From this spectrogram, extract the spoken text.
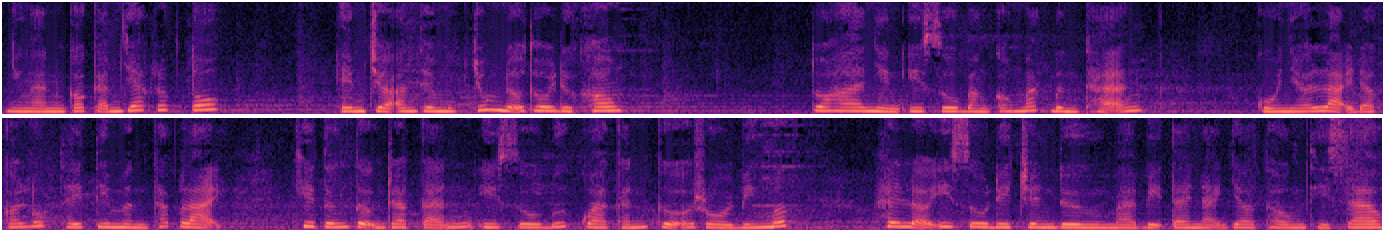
nhưng anh có cảm giác rất tốt. Em chờ anh thêm một chút nữa thôi được không? Tô Ha nhìn Isu bằng con mắt bình thản. Cô nhớ lại đã có lúc thấy tim mình thắt lại khi tưởng tượng ra cảnh Isu bước qua cánh cửa rồi biến mất. Hay lỡ Isu đi trên đường mà bị tai nạn giao thông thì sao?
